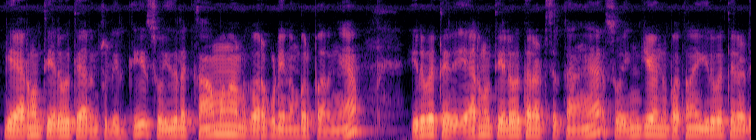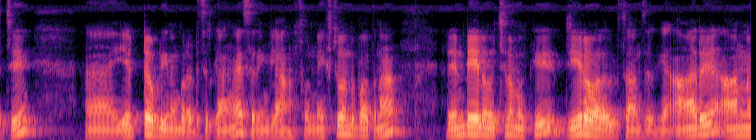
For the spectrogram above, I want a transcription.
இங்கே இரநூத்தி எழுபத்தி ஆறுன்னு சொல்லியிருக்கு. ஸோ இதில் காமனாக நமக்கு வரக்கூடிய நம்பர் பாருங்கள் இருபத்தேழு இரநூத்தி எழுபத்தாறு அடிச்சிருக்காங்க. ஸோ இங்கே வந்து பார்த்தோன்னா இருபத்தேழு அடித்து எட்டு அப்படி நம்பர் அடிச்சிருக்காங்க. சரிங்களா? ஸோ நெக்ஸ்ட்டு வந்து பார்த்தோன்னா ரெண்டு ஏழு வச்சு நமக்கு ஜீரோ வரதுக்கு சான்ஸ் இருக்குது ஆறு ஆறில்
